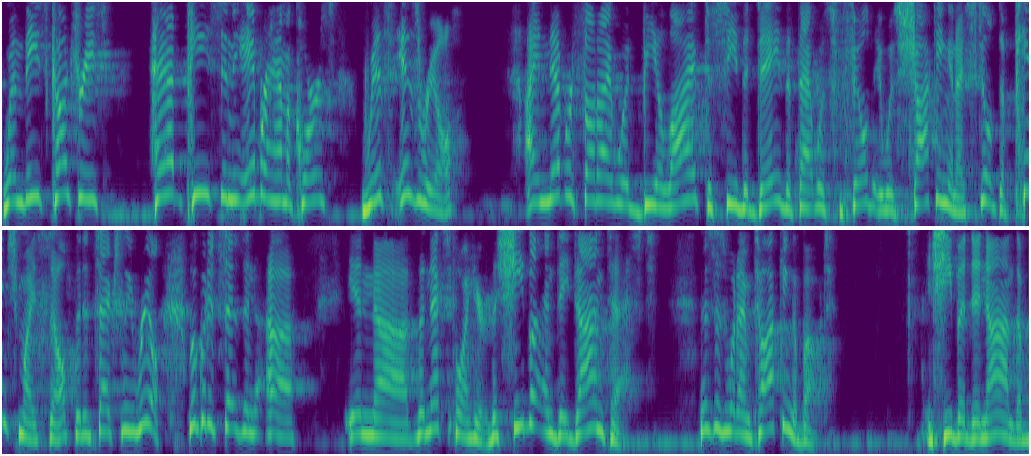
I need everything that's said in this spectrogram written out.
when these countries had peace in the Abraham Accords with Israel I never thought I would be alive to see the day that that was fulfilled. It was shocking, and I still have to pinch myself that it's actually real. Look what it says in uh, in uh, the next point here: the Sheba and Dedan test. This is what I'm talking about. In Sheba Dedan, the,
